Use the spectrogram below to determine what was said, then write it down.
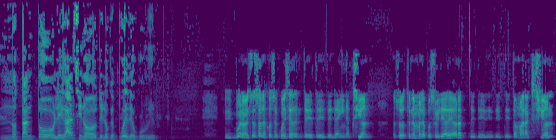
no tanto legal, sino de lo que puede ocurrir? Bueno, esas son las consecuencias de, la inacción. Nosotros tenemos la posibilidad de ahora de, tomar acción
